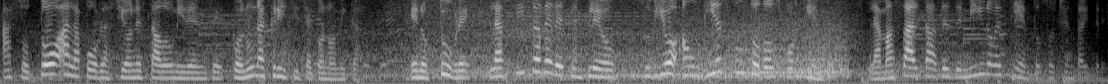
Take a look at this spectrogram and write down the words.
azotó a la población estadounidense con una crisis económica. En octubre, la cifra de desempleo subió a un 10.2% la más alta desde 1983.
